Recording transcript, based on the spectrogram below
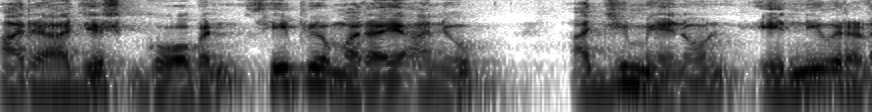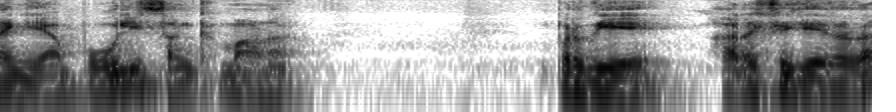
ആ രാജേഷ് ഗോപൻ സി പി ഒമാരായ അനൂപ് അജി മേനോൻ എന്നിവരടങ്ങിയ പോലീസ് സംഘമാണ് പ്രതിയെ അറസ്റ്റ് ചെയ്തത്.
